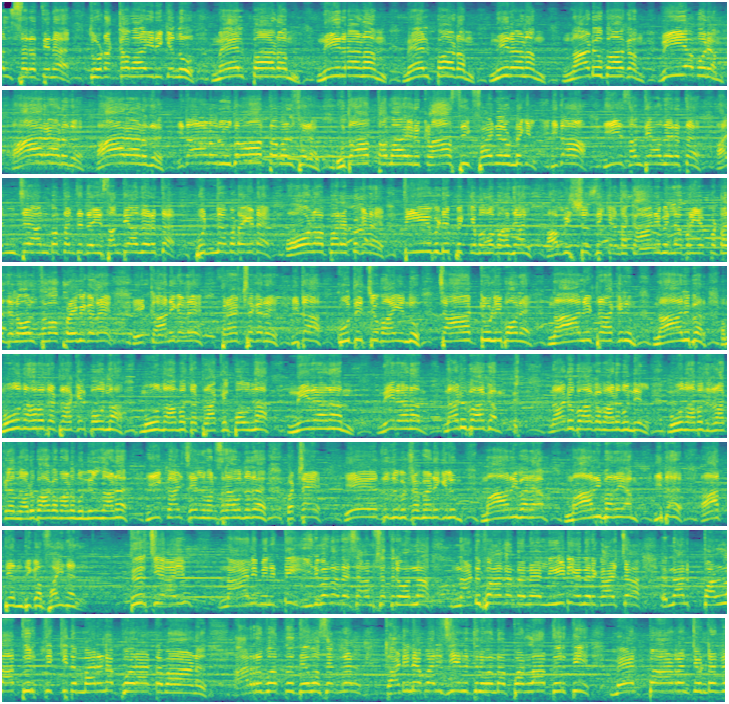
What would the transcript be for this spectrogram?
മത്സരത്തിന് തുടക്കമായിരിക്കുന്നു. മേൽപ്പാടം നീരണം മേൽപ്പാടം നീരണം നടുഭാഗം വീയപുരം ആരാണിത്? ആരാണിത്? ഇതാണ് ഒരു ഉദാത്ത മത്സരം. ഉദാത്തമായ ഒരു ക്ലാസിക് ഫൈനൽ ഉണ്ടെങ്കിൽ ഇതാ ഈ സന്ധ്യാനേരത്ത് അഞ്ച് അൻപത്തഞ്ചിന്റെ ഈ സന്ധ്യാനേരത്ത് പുന്നമടയുടെ ഓണപ്പരപ്പുകളെ തീപിടിപ്പിക്കുമെന്ന് പറഞ്ഞാൽ അവിശ്വസിക്കേണ്ട കാര്യമില്ല പ്രിയപ്പെട്ട ജലോത്സവ പ്രേമികളെ. ഈ കാണികളെ പ്രേക്ഷകരെ ഇതാ കുതിച്ചു വായുന്നു. ചാട്ടുളി പോലെ നാല് ട്രാക്കിലും നാല് പേർ. മൂന്നാമത്തെ ട്രാക്കിൽ പോകുന്ന മൂന്നാമത്തെ ട്രാക്കിൽ പോകുന്ന നിരണം നിരണം നടുഭാഗം. നടുഭാഗമാണ് മുന്നിൽ. മൂന്നാമത്തെ ട്രാക്കിലെ നടുഭാഗമാണ് മുന്നിൽ നിന്നാണ് ഈ കാഴ്ചയിൽ മനസ്സിലാവുന്നത്. പക്ഷേ ഏത് നിമിഷം വേണമെങ്കിലും മാറി വരാം മാറി പറയാം ഇത് ആത്യന്തിക ഫൈനൽ തീർച്ചയായും നാല് മിനിറ്റ് ഇരുപത് ദശാംശത്തിന് വന്ന നടുഭാഗം തന്നെ ലീഡ് ചെയ്യുന്നൊരു കാഴ്ച. എന്നാൽ പള്ളാത്തുരുത്തിക്ക് ഇത് മരണ പോരാട്ടമാണ് അറുപത് ദിവസങ്ങൾ കഠിന പരിശീലനത്തിന് വന്ന പള്ളാത്തുരുത്തി മേൽപ്പാടം ചിറകിലേറി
